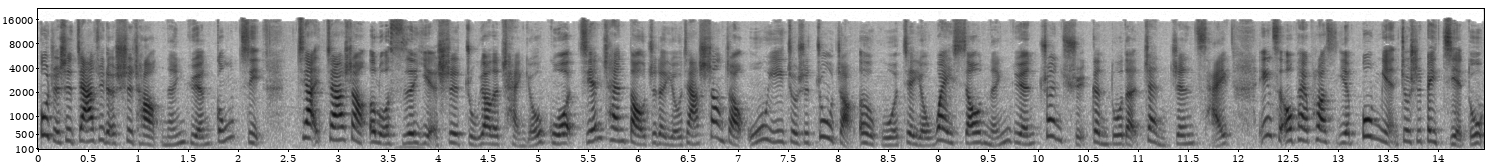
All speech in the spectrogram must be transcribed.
不只是加剧了市场能源供给。加加上俄罗斯也是主要的产油国，减产导致的油价上涨，无疑就是助长俄国借由外销能源赚取更多的战争财。因此，OPEC Plus 也不免就是被解读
